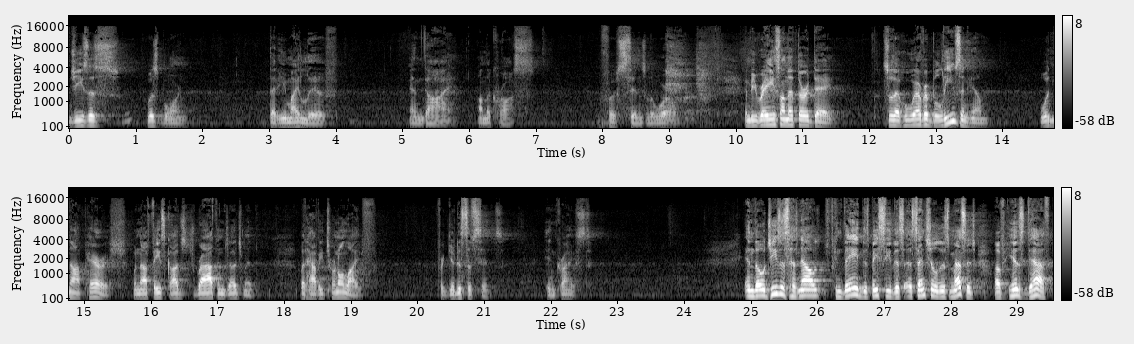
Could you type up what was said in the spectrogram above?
Jesus was born that he might live and die on the cross for sins of the world and be raised on the third day so that whoever believes in him would not perish, would not face God's wrath and judgment, but have eternal life, forgiveness of sins in Christ. And though Jesus has now conveyed this basically this essential this message of his death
